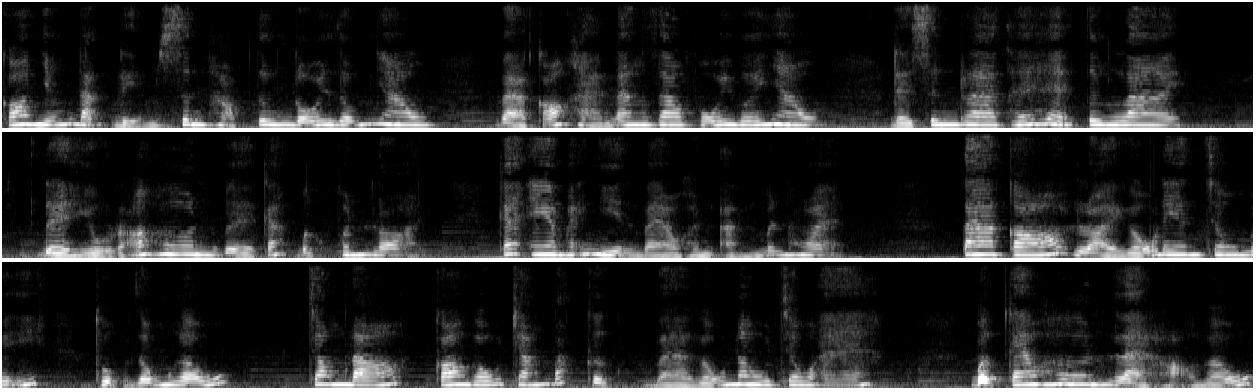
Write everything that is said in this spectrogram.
có những đặc điểm sinh học tương đối giống nhau và có khả năng giao phối với nhau để sinh ra thế hệ tương lai để hiểu rõ hơn về các bậc phân loại các em hãy nhìn vào hình ảnh minh họa ta có loài gấu đen châu Mỹ thuộc giống gấu, trong đó có gấu trắng Bắc Cực và gấu nâu châu Á. Bậc cao hơn là họ gấu.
